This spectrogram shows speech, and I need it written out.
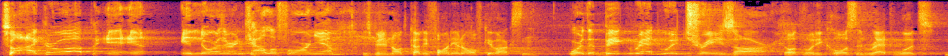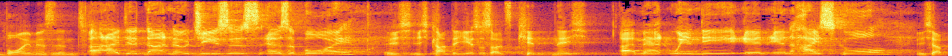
So I grew up in, in Northern California Ich bin in Nordkalifornien aufgewachsen, where the big redwood trees are. dort wo die großen Redwood-Bäume sind. I, I did not know Jesus as a boy. Ich, ich kannte Jesus als Kind nicht. I met Wendy in, in high school, Ich habe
